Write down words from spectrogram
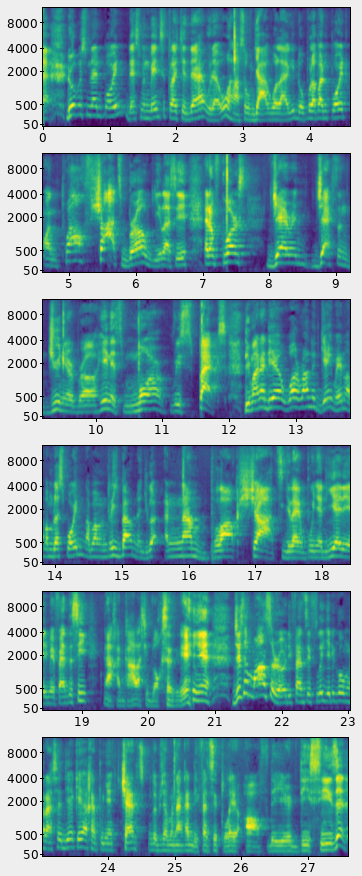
29 poin, Desmond Bain setelah cedera udah wah langsung jago lagi 28 poin on 12 shots, bro. Gila sih. And of course, Jaren Jackson Jr. bro. He needs more respects. Di mana dia well-rounded game ya, 18 poin, 8 rebound, dan juga 6 block shots. Gila yang punya dia di NBA Fantasy, nggak akan kalah sih block shot kayaknya. Just a monster bro defensively, jadi gue ngerasa dia kayak akan punya chance untuk bisa menangkan Defensive Player of the Year this season.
